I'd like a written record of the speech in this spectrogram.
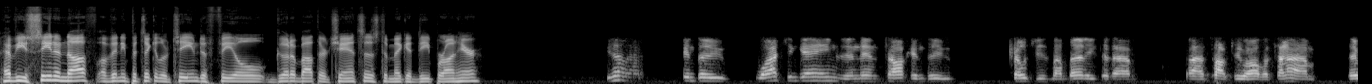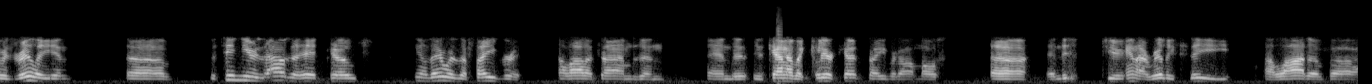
Have you seen enough of any particular team to feel good about their chances to make a deep run here? you know, talking to watching games and then talking to coaches, my buddies that I I talk to all the time. There was really in uh, the ten years I was a head coach, you know, there was a favorite a lot of times, and and it's kind of a clear cut favorite almost. Uh, and this year, and I really see a lot of uh,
